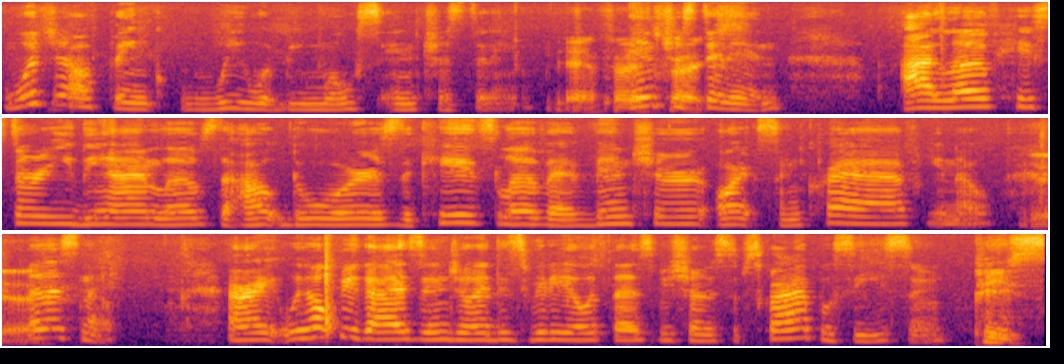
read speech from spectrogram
what y'all think we would be most interested in. Yeah, interested in. I love history. Dion loves the outdoors. The kids love adventure, arts and craft. You know, Yeah. let us know. All right. We hope you guys enjoyed this video with us. Be sure to subscribe. We'll see you soon. Peace.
